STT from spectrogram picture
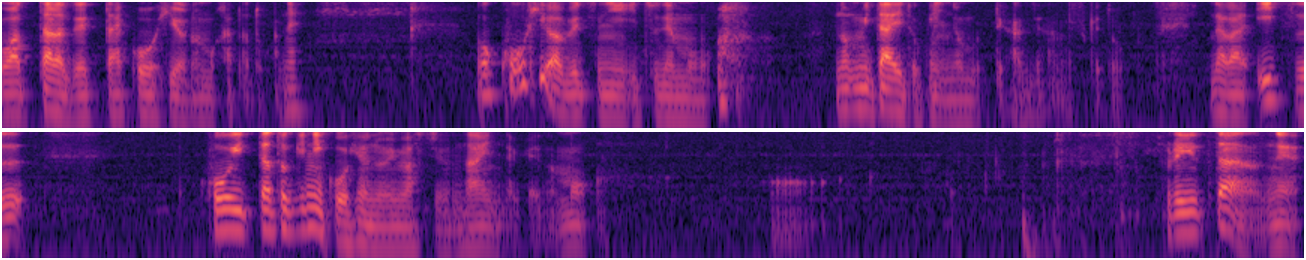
終わったら絶対コーヒーを飲む方とかね。コーヒーは別にいつでも 飲みたい時に飲むって感じなんですけど。だからいつこういった時にコーヒーを飲みますっていうのはないんだけれども。それ言ったらね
